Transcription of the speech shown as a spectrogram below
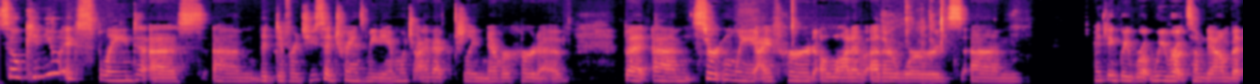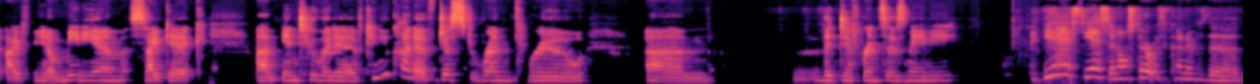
So, can you explain to us um, the difference? You said trance medium, which I've actually never heard of, but um, certainly I've heard a lot of other words. Um, I think we wrote we wrote some down, but I've you know medium, psychic, um, intuitive. Can you kind of just run through um, the differences, maybe? Yes, yes, and I'll start with kind of the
